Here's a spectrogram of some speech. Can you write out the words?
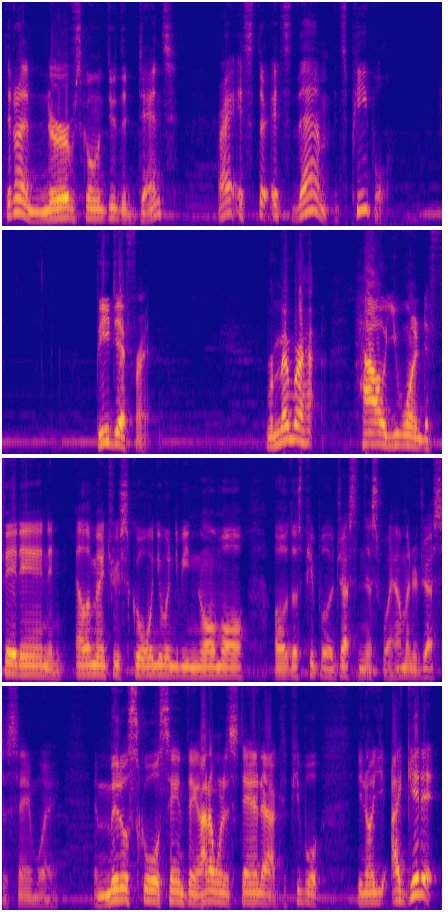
They don't have nerves going through the dent, right? It's their, it's them. It's people. Be different. Remember how, how you wanted to fit in in elementary school and you wanted to be normal. Oh, those people are dressing this way. I'm going to dress the same way. In middle school, same thing. I don't want to stand out because people, you know, I get it.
